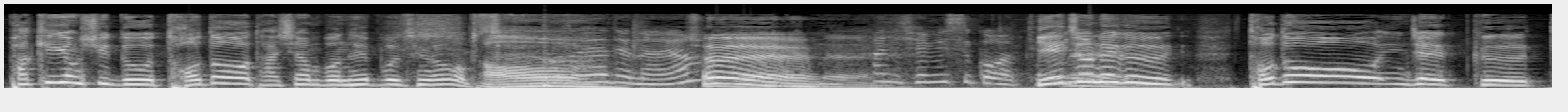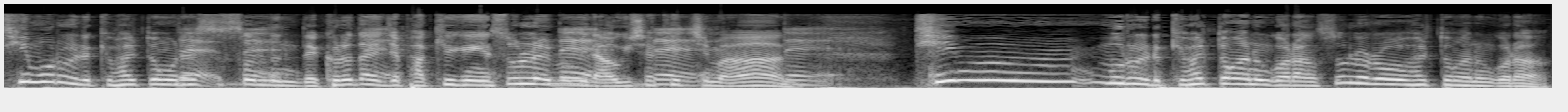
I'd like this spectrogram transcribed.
박희경 씨도 더더 다시 한번 해볼 생각 없어요? 어. 해야 되나요? 네. 네. 아니 재밌을 것 같아요. 예전에 네. 그 더더 이제 그 팀으로 이렇게 활동을 네, 했었었는데 네, 그러다 네. 이제 박희경의 솔로 앨범이 네, 나오기 시작했지만 네, 팀으로 이렇게 활동하는 거랑 솔로로 활동하는 거랑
